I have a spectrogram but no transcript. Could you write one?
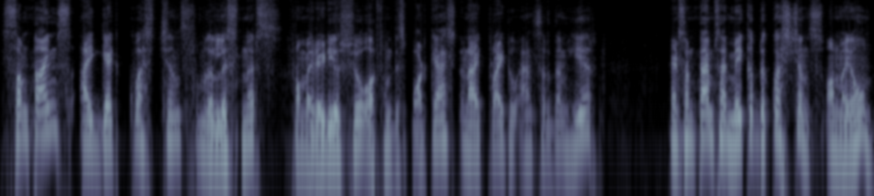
Sometimes I get questions from the listeners from my radio show or from this podcast, and I try to answer them here. And sometimes I make up the questions on my own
